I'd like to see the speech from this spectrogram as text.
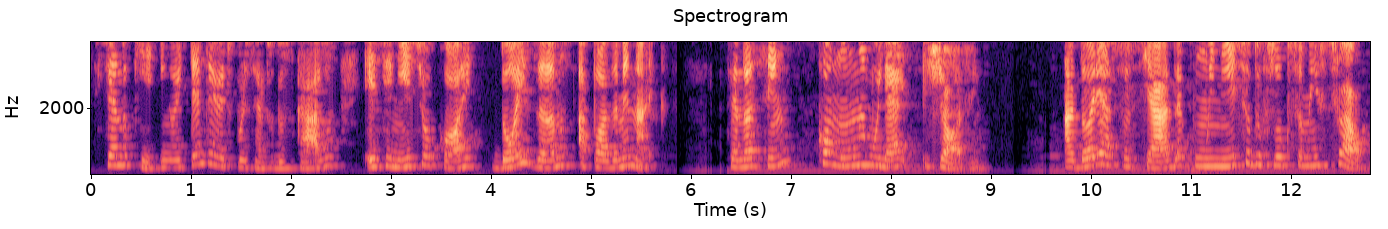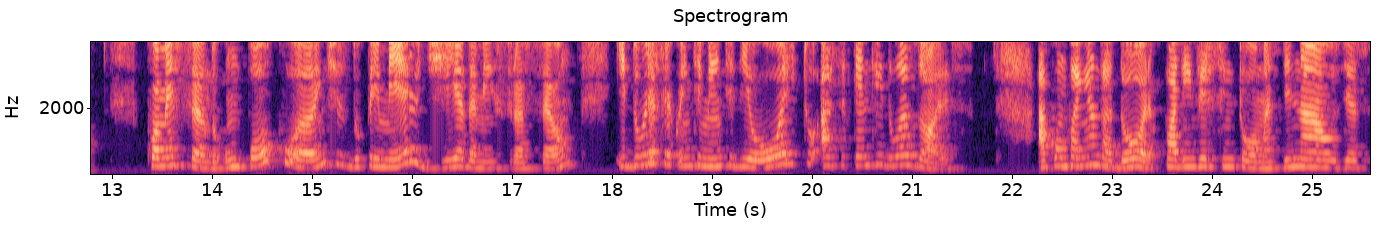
sendo que, em 88% dos casos, esse início ocorre dois anos após a menarca, sendo assim comum na mulher jovem. A dor é associada com o início do fluxo menstrual, começando um pouco antes do primeiro dia da menstruação e dura frequentemente de 8 a 72 horas. Acompanhando a dor, podem vir sintomas de náuseas,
